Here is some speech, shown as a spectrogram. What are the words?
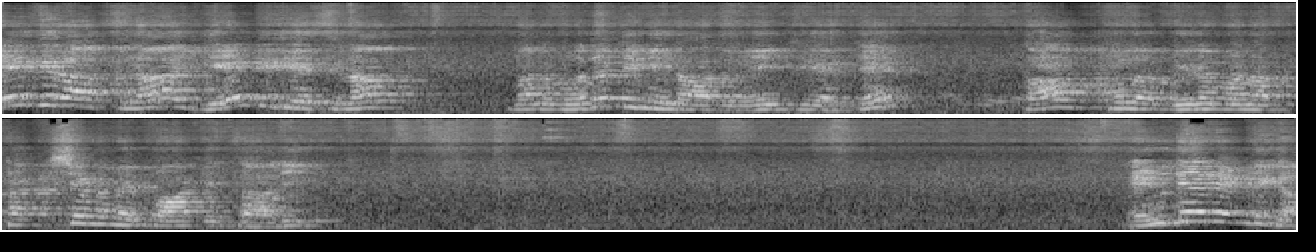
ఏది రాసినా ఏది చేసినా మన మొదటి నినాదం ఏంటి అంటే కాల్పుల విరమణ తక్షణమే పాటించాలి. రెండే రెండుగా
